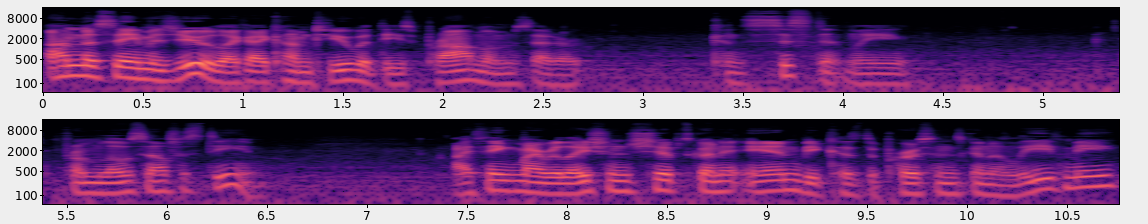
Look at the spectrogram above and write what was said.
I'm the same as you. Like, I come to you with these problems that are consistently from low self esteem. I think my relationship's going to end because the person's going to leave me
